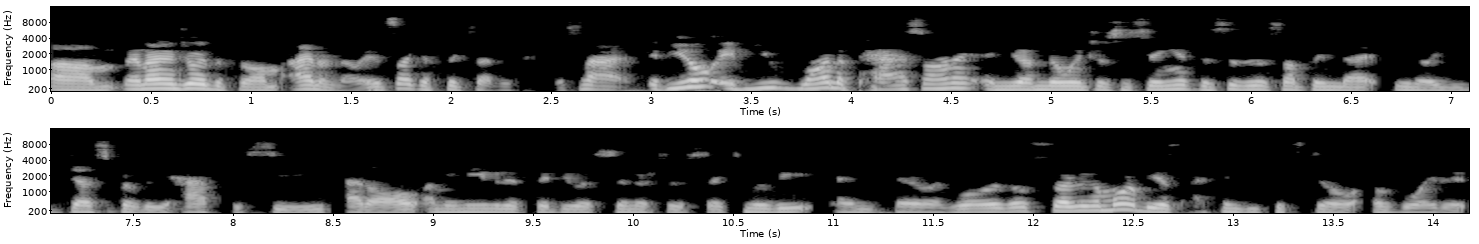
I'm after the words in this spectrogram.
um, and I enjoyed the film. I don't know, it's like a six out of ten. It's not if you don't if you want to pass on it and you have no interest in seeing it, this isn't something that you know you desperately have to see at all. I mean, even if they do a Sinister Six movie and they're like, well, they'll start a Morbius, I think you could still avoid it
